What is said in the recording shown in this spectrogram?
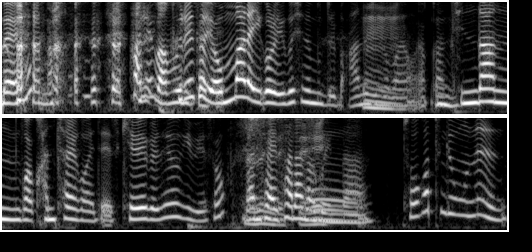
네 한 해 마무리. 그래서 연말에 이걸 읽으시는 분들 많으신가 음. 봐요. 약간 음. 진단과 관찰과 이제 계획을 세우기 위해서 난 잘 살아가고 있나. 저 같은 경우는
